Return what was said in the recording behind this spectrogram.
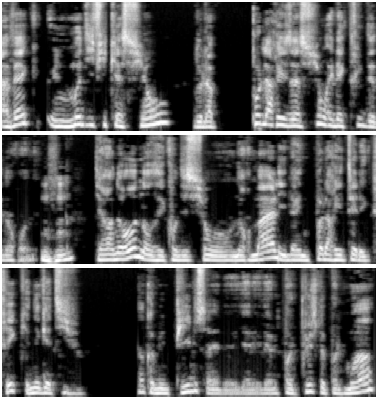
avec une modification de la polarisation électrique des neurones. Mm -hmm. C'est-à-dire un neurone, dans des conditions normales, il a une polarité électrique qui est négative. Hein, comme une pile, ça, il y a le pôle plus, le pôle moins.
